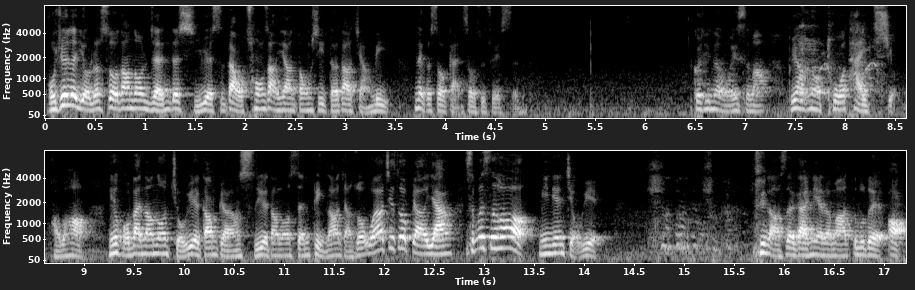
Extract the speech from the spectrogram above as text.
我觉得有的时候当中，人的喜悦是在我冲上一样东西得到奖励，那个时候感受是最深的。各位听懂我意思吗？不要那种拖太久，好不好？你的伙伴当中九月刚表扬，十月当中生病，然后讲说我要接受表扬，什么时候？明年九月。听老师的概念了吗？对不对？哦，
